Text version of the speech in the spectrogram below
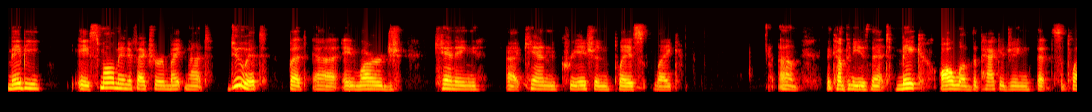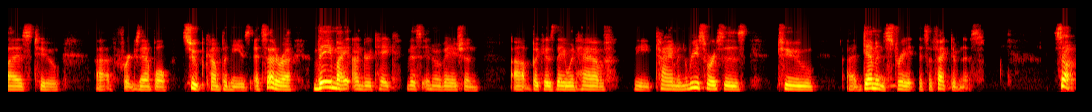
maybe a small manufacturer might not do it, but uh, a large canning uh, can creation place like um, the companies that make all of the packaging that supplies to, uh, for example, soup companies, etc., they might undertake this innovation uh, because they would have the time and resources to uh, demonstrate its effectiveness. So,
